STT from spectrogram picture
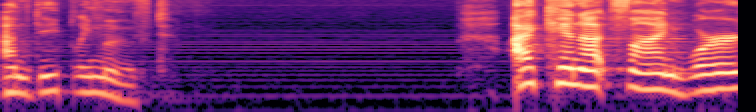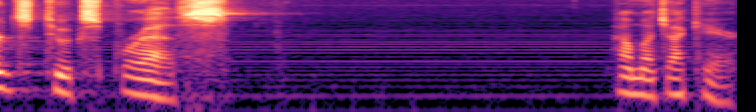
I'm deeply moved. I cannot find words to express how much I care.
